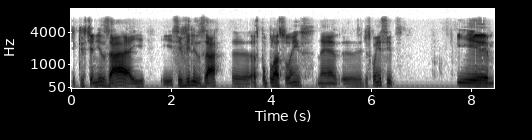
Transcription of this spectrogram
de cristianizar e, e civilizar uh, as populações né, uh, desconhecidas. E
